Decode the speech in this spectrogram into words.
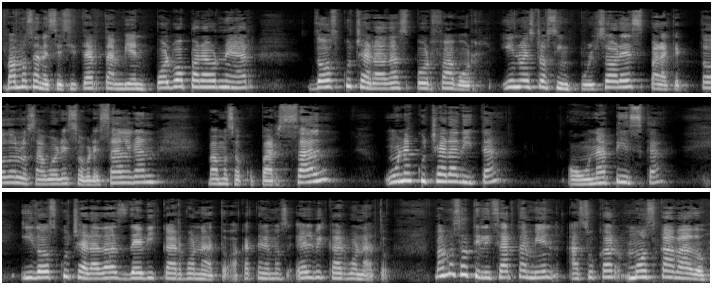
Vamos a necesitar también polvo para hornear, dos cucharadas por favor, y nuestros impulsores para que todos los sabores sobresalgan. Vamos a ocupar sal, una cucharadita o una pizca y dos cucharadas de bicarbonato. Acá tenemos el bicarbonato. Vamos a utilizar también azúcar moscabado.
